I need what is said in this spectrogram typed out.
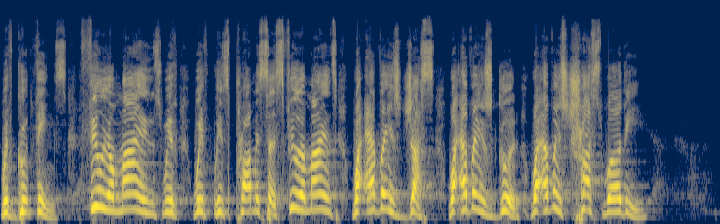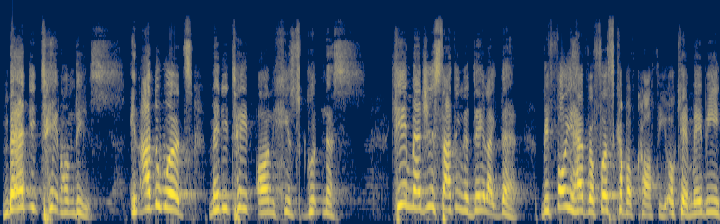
with good things. Fill your minds with, with his promises. Fill your minds, whatever is just, whatever is good, whatever is trustworthy. Meditate on these. In other words, meditate on his goodness. Can you imagine starting the day like that? Before you have your first cup of coffee, okay, maybe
